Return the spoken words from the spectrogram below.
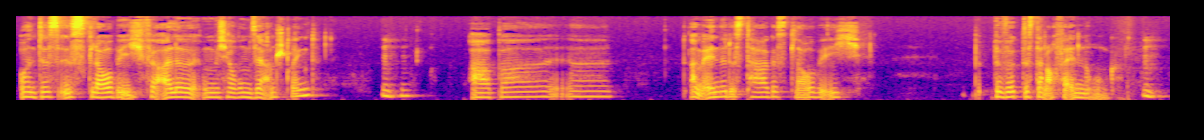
Und das ist, glaube ich, für alle um mich herum sehr anstrengend. Mhm. Aber äh, am Ende des Tages, glaube ich, bewirkt es dann auch Veränderung. Mhm.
